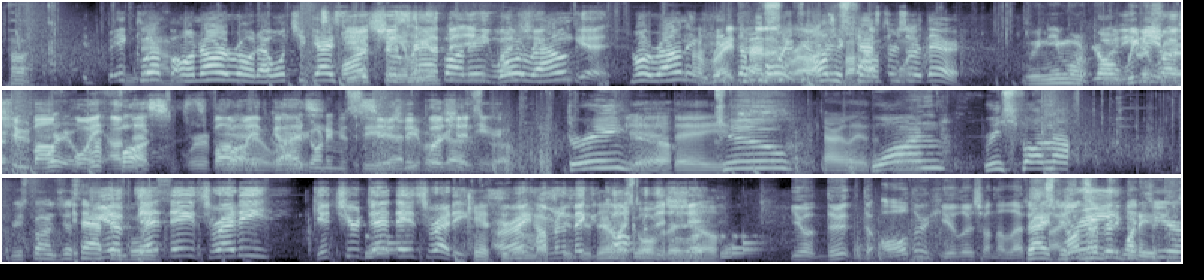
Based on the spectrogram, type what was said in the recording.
Fuck. Big I'm clump down. on our road. I want you guys to Watch just this happen. respawn in, go around, go around and On hit right the point. All rock, your casters are there. We need more Yo, points. We need need to to- bomb we're- point we're on this. We're spawn fucked. wave, Yeah, guys. I don't even see soon as any we of our push in here. bro. Three, Yeah, they two, entirely one. point. Respawn now. Respawn's just If you have boys. detonates ready, get your detonates ready. Can't All right, I'm gonna muskets. make a They're call like for over the this shit. Yo, they're, the, all their healers on the left Guys, side. just remember to Three, get to your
